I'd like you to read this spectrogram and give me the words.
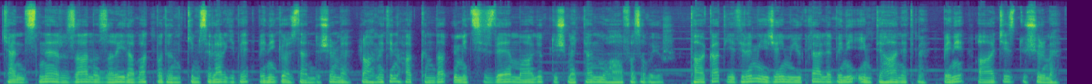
kendisine rıza nazarıyla bakmadığın kimseler gibi beni gözden düşürme. Rahmetin hakkında ümitsizliğe mağlup düşmekten muhafaza buyur. Takat yetiremeyeceğim yüklerle beni imtihan etme. Beni aciz düşürme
